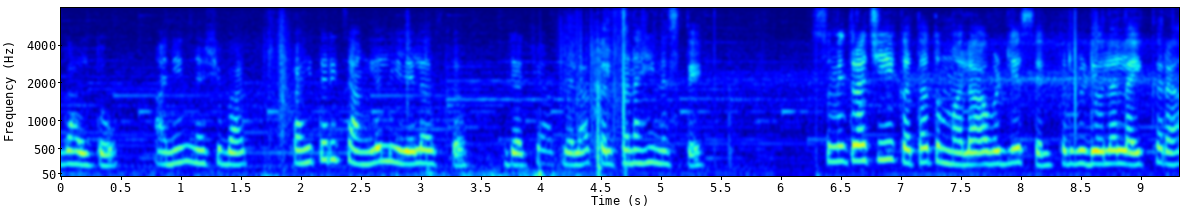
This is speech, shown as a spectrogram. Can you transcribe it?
घालतो आणि नशिबात काहीतरी चांगलं लिहिलेलं असतं ज्याची आपल्याला कल्पनाही नसते. सुमित्राची ही कथा तुम्हाला आवडली असेल तर व्हिडिओला लाईक करा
